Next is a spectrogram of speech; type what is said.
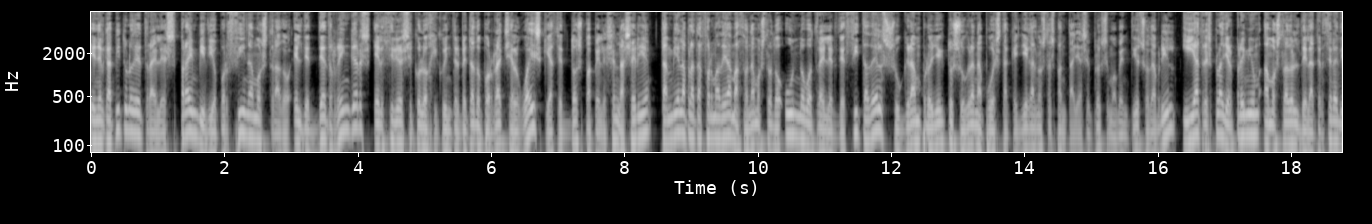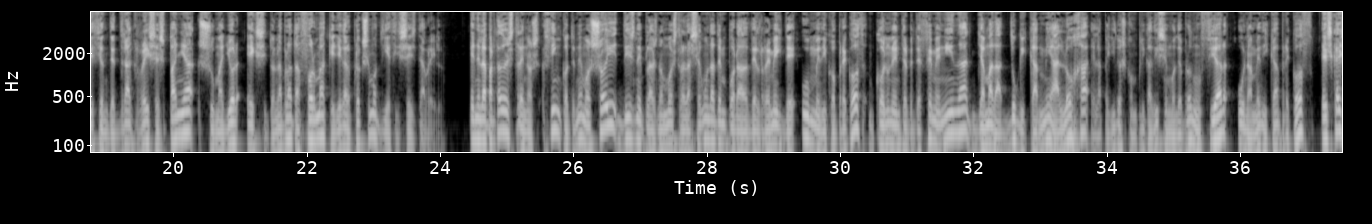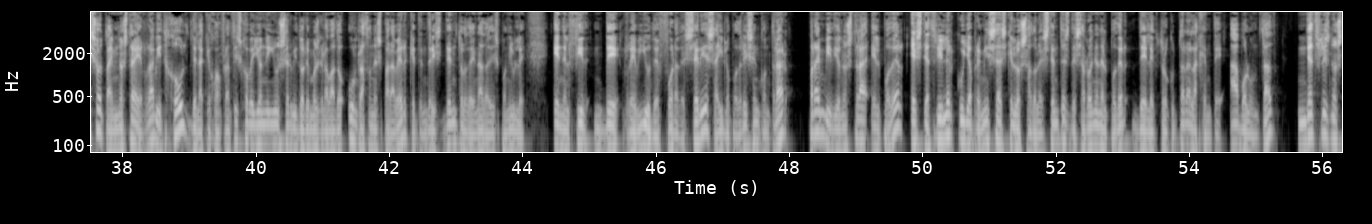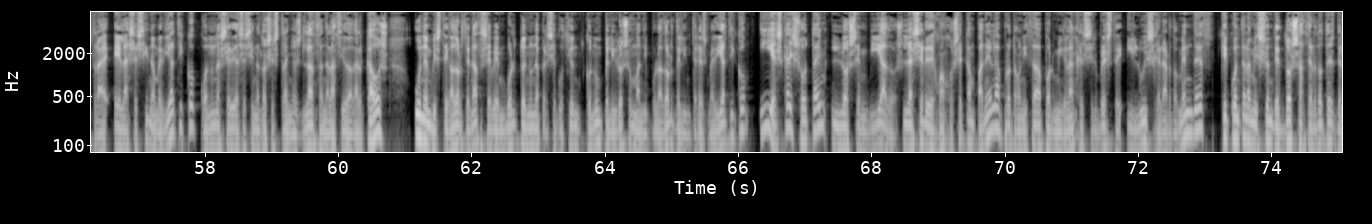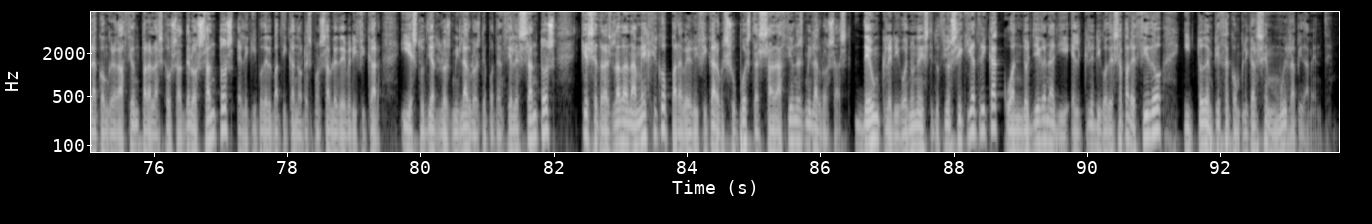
En el capítulo de trailers, Prime Video por fin ha mostrado el de Dead Ringers, el thriller psicológico interpretado por Rachel Weisz, que hace dos papeles en la serie. También la plataforma de Amazon ha mostrado un nuevo tráiler de Citadel, su gran proyecto, su gran apuesta que llega a nuestras pantallas el próximo 28 de abril. Y A3 Player Premium ha mostrado el de la tercera edición de Drag Race España, su mayor éxito en la plataforma que llega el próximo 16 de abril. En el apartado de estrenos 5 tenemos hoy, Disney Plus nos muestra la segunda temporada del remake de Un médico precoz con una intérprete femenina llamada Dougie Kamea Aloha, el apellido es complicadísimo de pronunciar, una médica precoz. Sky Showtime nos trae Rabbit Hole, de la que Juan Francisco Belloni y un servidor hemos grabado un Razones para Ver, que tendréis dentro de nada disponible en el feed de review de Fuera de Series, ahí lo podréis encontrar. Prime Video nos trae El Poder, este thriller cuya premisa es que los adolescentes desarrollan el poder de electrocutar a la gente a voluntad Netflix nos trae El asesino mediático, cuando una serie de asesinatos extraños lanzan a la ciudad al caos, un investigador tenaz se ve envuelto en una persecución con un peligroso manipulador del interés mediático, y Sky Showtime Los enviados, la serie de Juan José Campanella, protagonizada por Miguel Ángel Silvestre y Luis Gerardo Méndez, que cuenta la misión de dos sacerdotes de la Congregación para las Causas de los Santos, el equipo del Vaticano responsable de verificar y estudiar los milagros de potenciales santos, que se trasladan a México para verificar supuestas sanaciones milagrosas de un clérigo en una institución psiquiátrica cuando llegan allí el clérigo desaparecido y todo empieza a complicarse muy rápidamente.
